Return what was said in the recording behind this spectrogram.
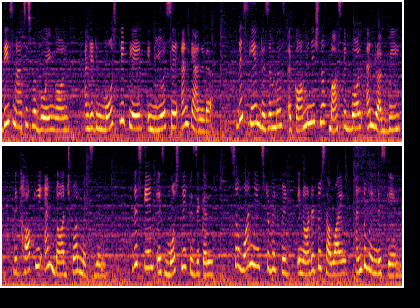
these matches were going on and it is mostly played in USA and Canada. This game resembles a combination of basketball and rugby with hockey and dodgeball mixed in. This game is mostly physical, so one needs to be fit in order to survive and to win this game.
